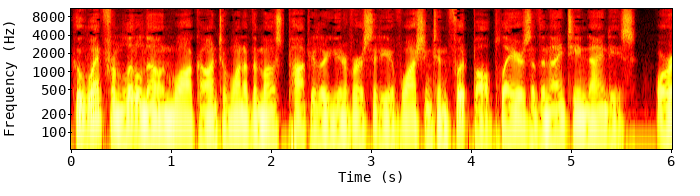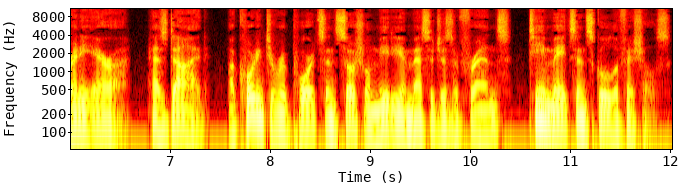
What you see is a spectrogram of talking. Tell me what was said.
who went from little known walk on to one of the most popular University of Washington football players of the 1990s, or any era, has died, according to reports and social media messages of friends, teammates, and school officials.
